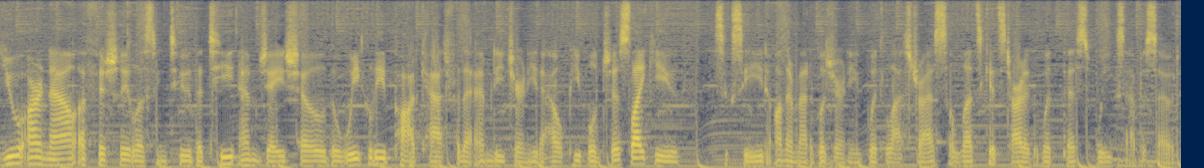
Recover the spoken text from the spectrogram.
You are now officially listening to the TMJ Show, the weekly podcast for the MD journey to help people just like you succeed on their medical journey with less stress. So let's get started with this week's episode.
